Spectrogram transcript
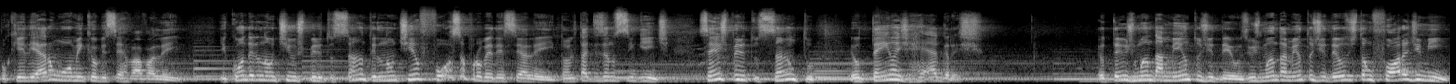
Porque ele era um homem que observava a lei. E quando ele não tinha o Espírito Santo, ele não tinha força para obedecer a lei. Então ele está dizendo o seguinte: sem o Espírito Santo, eu tenho as regras eu tenho os mandamentos de Deus, e os mandamentos de Deus estão fora de mim.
